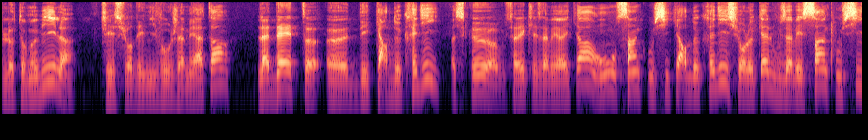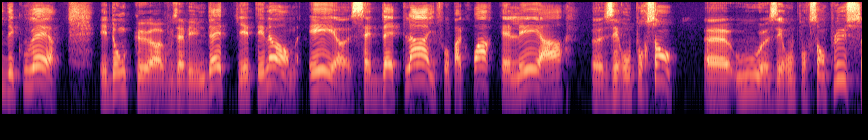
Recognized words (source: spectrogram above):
l'automobile, qui est sur des niveaux jamais atteints, la dette euh, des cartes de crédit, parce que euh, vous savez que les Américains ont cinq ou six cartes de crédit sur lesquelles vous avez cinq ou six découverts. Et donc, euh, vous avez une dette qui est énorme. Et cette dette-là, il ne faut pas croire qu'elle est à 0% ou 0% plus.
